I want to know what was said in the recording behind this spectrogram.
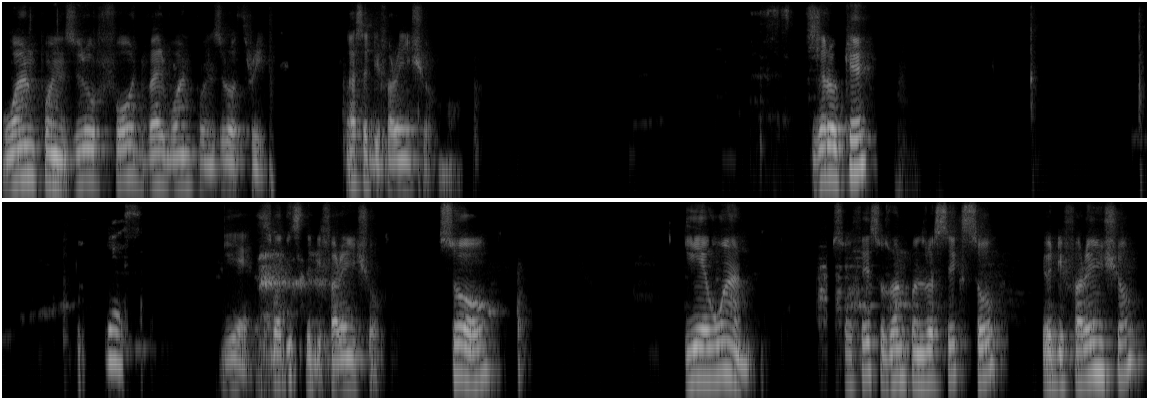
1.04 divided by 1.03. That's a differential. Is that okay? Yes. Yeah, so this is the differential. So year one, so first was 1.06, so your differential,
